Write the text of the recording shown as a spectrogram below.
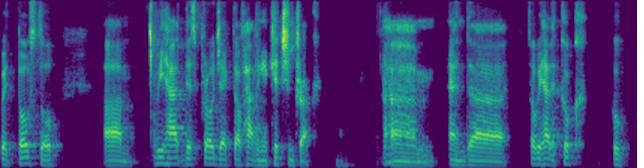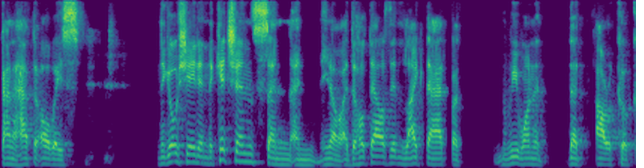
with Postal. Um, we had this project of having a kitchen truck, um, and uh, so we had a cook who kind of had to always negotiate in the kitchens, and and you know at the hotels didn't like that, but we wanted that our cook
